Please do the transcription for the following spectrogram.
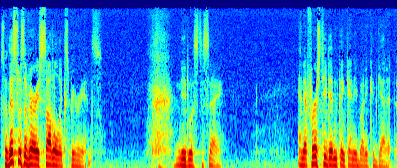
So this was a very subtle experience, needless to say. And at first he didn't think anybody could get it.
